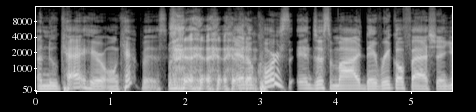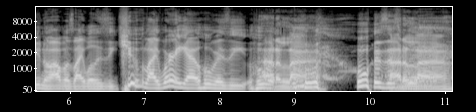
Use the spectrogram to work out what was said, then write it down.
a new cat here on campus. And of course, in just my Dayrico fashion, you know, I was like, "Well, is he cute? Like, where he at? Who is he? Who Out of line. Who, who is this Out of line.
